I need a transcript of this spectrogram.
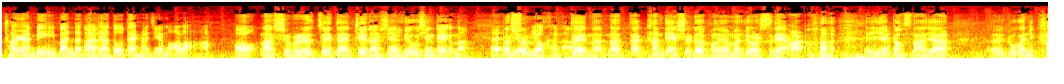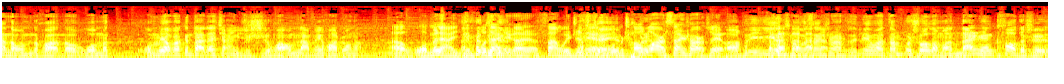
传染病一般的，大家都戴上睫毛了哈。哦，那是不是这段这段时间流行这个呢？那有有可能。对，那那在看电视的朋友们，六十四点二啊。也告诉大家，呃，如果你看到我们的话，那我们我们要不要跟大家讲一句实话？我们俩没化妆啊。呃，我们俩已经不在这个范围之内了，我们超过二三十二岁了。哦，不对，一个超过三十二岁。另外，咱们不说了吗？男人靠的是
